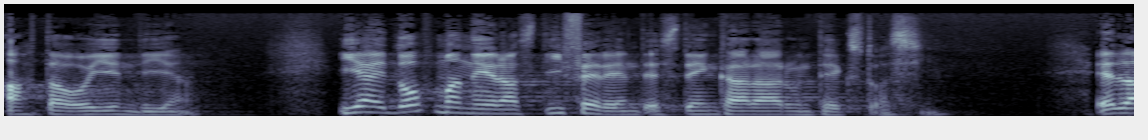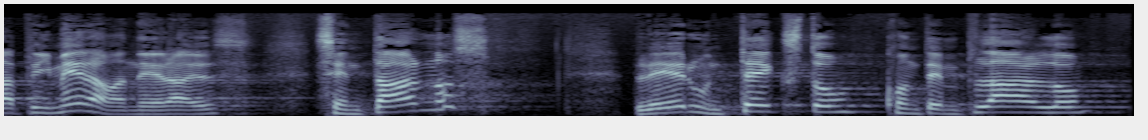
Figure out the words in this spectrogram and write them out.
hasta hoy en día. Y hay dos maneras diferentes de encarar un texto así. La primera manera es sentarnos, leer un texto, contemplarlo,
